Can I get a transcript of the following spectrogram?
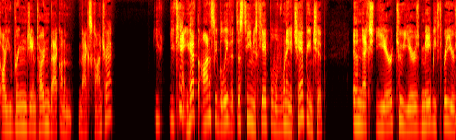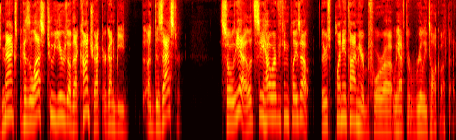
are you bringing James Harden back on a max contract? You, you can't. You have to honestly believe that this team is capable of winning a championship in the next year, two years, maybe three years max, because the last two years of that contract are going to be a disaster. So yeah, let's see how everything plays out. There's plenty of time here before uh, we have to really talk about that.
